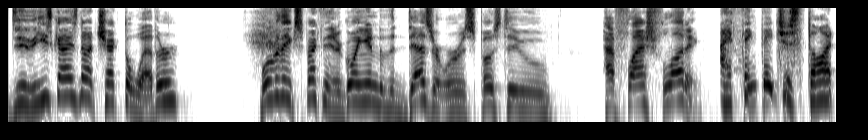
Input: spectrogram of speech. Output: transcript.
Do these guys not check the weather? What were they expecting? They're going into the desert where it was supposed to have flash flooding. I think they just thought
